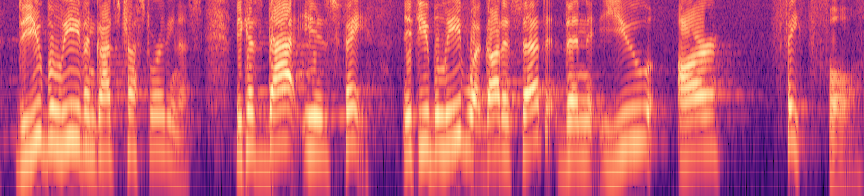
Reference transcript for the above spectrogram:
Do you believe in God's trustworthiness? Because that is faith. If you believe what God has said, then you are faithful.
